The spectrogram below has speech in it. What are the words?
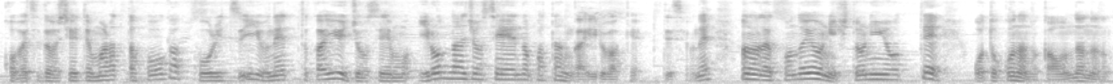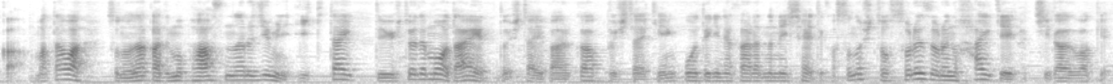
個別で教えてもらった方が効率いいよねとかいう女性もいろんな女性のパターンがいるわけですよね。なのでこのように人によって男なのか女なのかまたはその中でもパーソナルジムに行きたいっていう人でもダイエットしたいバルクアップしたい健康的な体にしたいとかその人それぞれの背景が違うわけ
